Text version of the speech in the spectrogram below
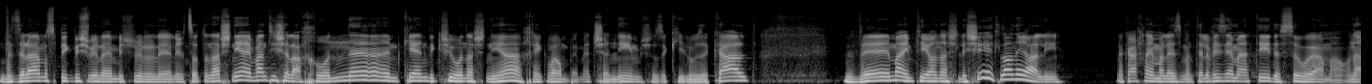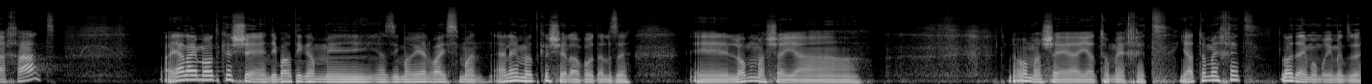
וזה לא היה מספיק בשבילם בשביל לרצות עונה שנייה. הבנתי שלאחרונה הם כן ביקשו עונה שנייה, אחרי כבר באמת שנים שזה כאילו זה קאלט. ומה, אם תהיה עונה שלישית? לא נראה לי. לקח להם מלא זמן. טלוויזיה מהעתיד עשו גם עונה אחת. היה להם מאוד קשה, דיברתי גם uh, אז עם אריאל וייסמן, היה להם מאוד קשה לעבוד על זה. לא ממש היה... לא ממש היה יד תומכת. יד תומכת? לא יודע אם אומרים את זה.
